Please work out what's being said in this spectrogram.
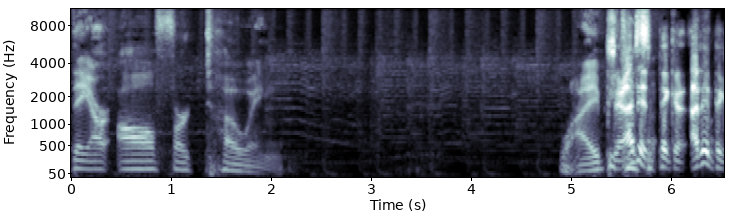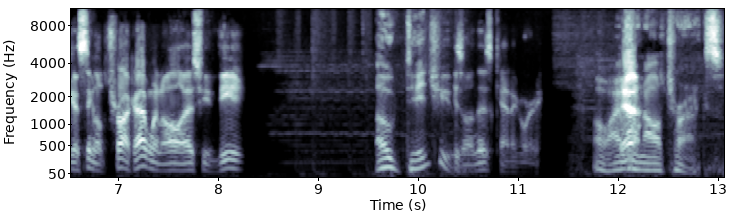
they are all for towing. Why? See, I didn't pick a I didn't pick a single truck. I went all SUVs Oh, did you? He's on this category. Oh, I Yeah. want all trucks.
